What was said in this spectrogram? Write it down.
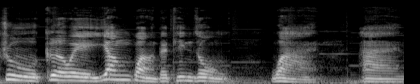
祝各位央广的听众晚安。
